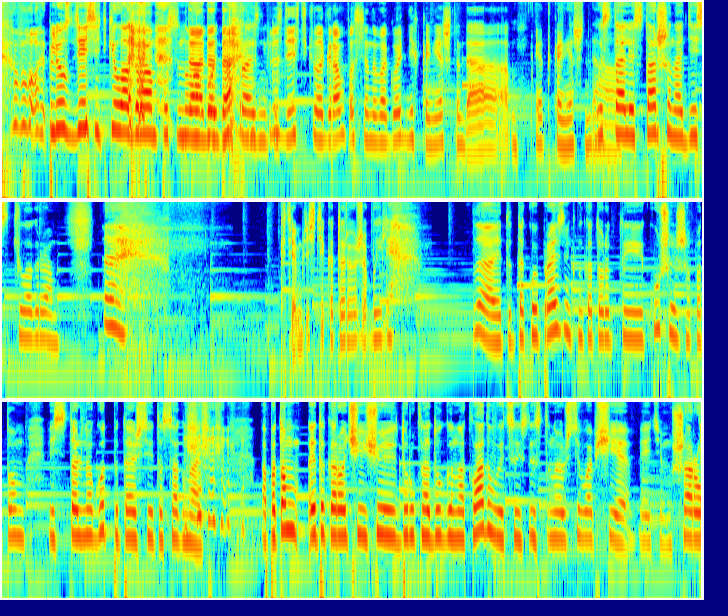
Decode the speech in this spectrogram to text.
вот. Плюс 10 килограмм после новогодних да, да, да. праздников. Плюс 10 килограмм после новогодних, конечно, да. Это, конечно, да. Вы стали старше на 10 килограмм. К тем 10, которые уже были. Да, это такой праздник, на который ты кушаешь, а потом весь остальной год пытаешься это согнать. А потом это, короче, еще и друг на друга накладывается, и ты становишься вообще этим шаром.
